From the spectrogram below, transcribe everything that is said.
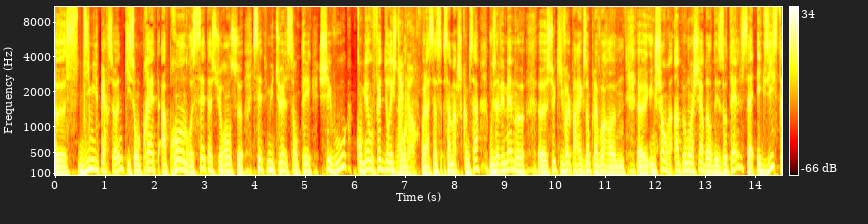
euh, 10 000 personnes qui sont prêtes à prendre cette assurance, cette mutuelle santé chez vous. Combien vous faites de ristourne Voilà, ça, ça marche comme ça. Vous avez même euh, euh, ceux qui veulent par exemple avoir euh, une chambre un peu moins chère dans des hôtels, ça existe.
